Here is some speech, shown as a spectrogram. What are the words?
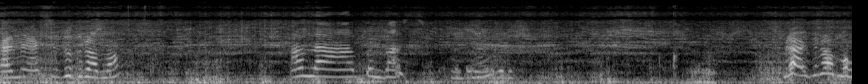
Gelme şurada dur ablam. Allah altın taş. Biraz dur ablam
